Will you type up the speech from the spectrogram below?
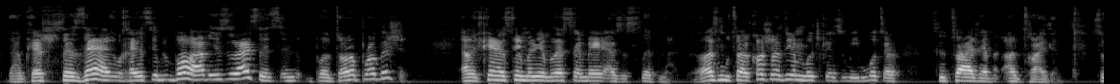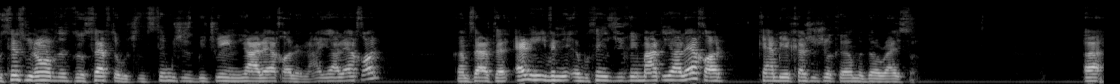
But Gam Kesh says that, V'chayotzim B'Boav, is the right, it's in Torah prohibition. And we can't assume any unless they're made as a slip knot. As Mutar Kosher Atir, in which case it would be Mutar to tie them and untie them. So since we don't have the Tosefta, which distinguishes between Yad Echad and Yad Echad, comes out that any even things you can mati al echad can be a kasher shulchan medoraisa. Uh,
